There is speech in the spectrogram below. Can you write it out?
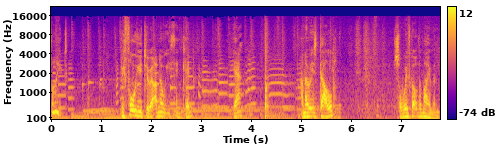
right. Before you do it, I know what you're thinking. Yeah? I know it's dull. So we've got the moment.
